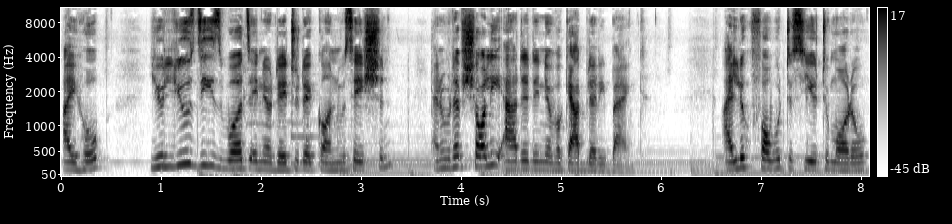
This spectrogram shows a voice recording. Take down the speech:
I hope you'll use these words in your day to day conversation and would have surely added in your vocabulary bank. I look forward to see you tomorrow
